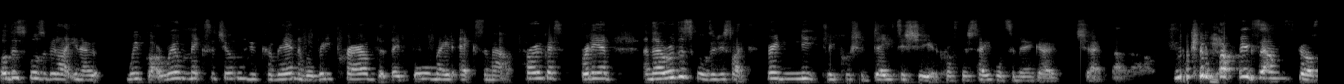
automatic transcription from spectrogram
Other schools will be like, you know, we've got a real mix of children who come in and we're really proud that they've all made X amount of progress. Brilliant. And there are other schools who just like very neatly push a data sheet across the table to me and go, check that out. Look at yeah. our exam scores.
